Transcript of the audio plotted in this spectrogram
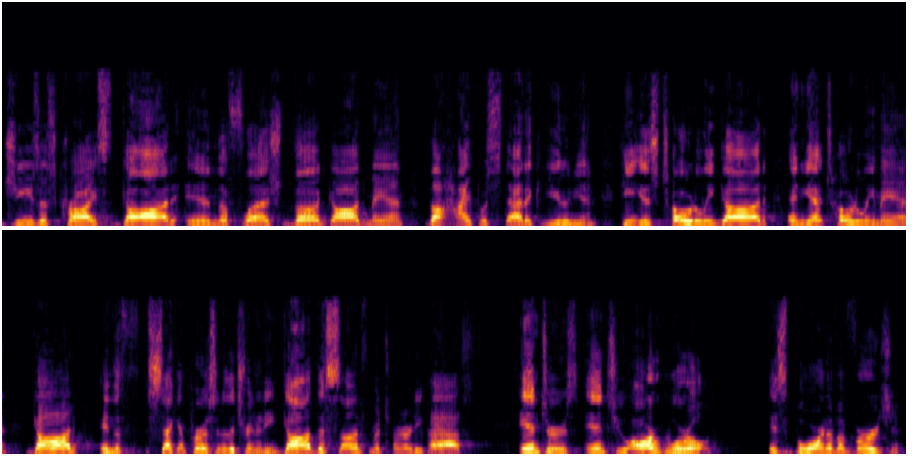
Jesus Christ, God in the flesh, the God man, the hypostatic union. He is totally God and yet totally man. God in the second person of the Trinity, God the Son from eternity past, enters into our world, is born of a virgin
